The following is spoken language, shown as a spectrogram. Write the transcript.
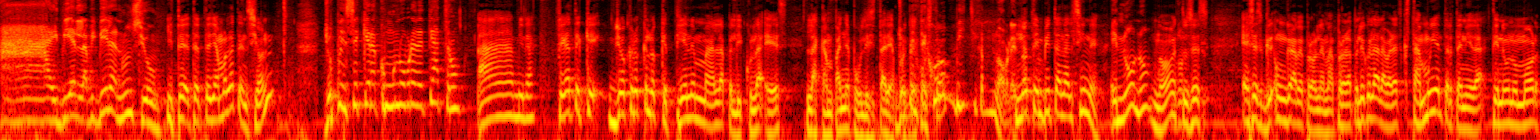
Ay, bien, la vi vi el anuncio. ¿Y te, te- te llamó la atención? Yo pensé que era como una obra de teatro. Ah, mira. Fíjate que yo creo que lo que tiene mal la película es la campaña publicitaria. Yo Porque justo juro, vi, no te invitan al cine. Eh, no, no. No, entonces ese es un grave problema. Pero la película la verdad es que está muy entretenida, tiene un humor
